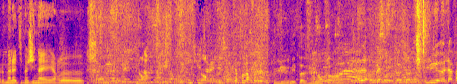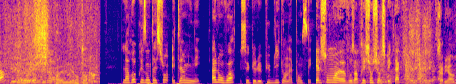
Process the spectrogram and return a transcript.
le malade imaginaire. euh, Non. Non. La première fois que Lu mais pas vu encore. hein. j'ai lu euh, Lava Ouais, mais il y a longtemps. La représentation est terminée. Allons voir ce que le public en a pensé. Quelles sont euh, vos impressions sur le spectacle? Très bien,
